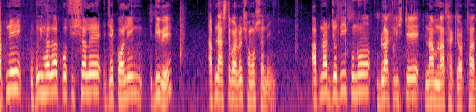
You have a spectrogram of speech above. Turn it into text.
আপনি দুই হাজার পঁচিশ সালে যে কলিং দিবে আপনি আসতে পারবেন, সমস্যা নেই। আপনার যদি কোনো ব্ল্যাক লিস্টে নাম না থাকে, অর্থাৎ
